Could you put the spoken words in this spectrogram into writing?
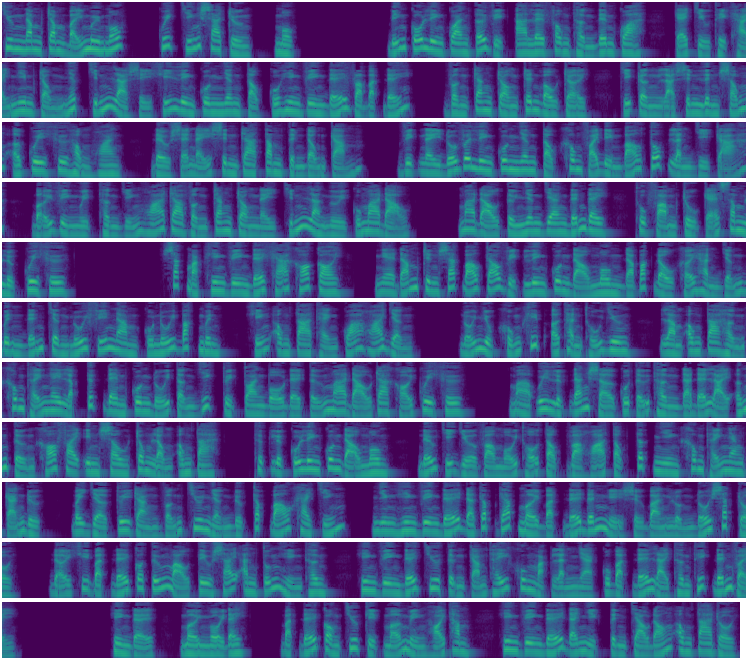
Chương 571, Quyết chiến sa trường, 1 Biến cố liên quan tới việc A Lê Phong Thần đêm qua, kẻ chịu thiệt hại nghiêm trọng nhất chính là sĩ khí liên quân nhân tộc của hiên viên đế và bạch đế. Vần trăng tròn trên bầu trời, chỉ cần là sinh linh sống ở quy khư hồng hoang, đều sẽ nảy sinh ra tâm tình đồng cảm. Việc này đối với liên quân nhân tộc không phải điềm báo tốt lành gì cả, bởi vì Nguyệt Thần diễn hóa ra vần trăng tròn này chính là người của ma đạo. Ma đạo từ nhân gian đến đây, thuộc phạm trù kẻ xâm lược quy khư. Sắc mặt hiên viên đế khá khó coi, nghe đám trinh sát báo cáo việc liên quân đạo môn đã bắt đầu khởi hành dẫn binh đến chân núi phía nam của núi Bắc Minh, khiến ông ta thẹn quá hóa giận. Nỗi nhục khủng khiếp ở thành Thủ Dương, làm ông ta hận không thể ngay lập tức đem quân đuổi tận giết tuyệt toàn bộ đệ tử ma đạo ra khỏi quy khư. Mà uy lực đáng sợ của tử thần đã để lại ấn tượng khó phai in sâu trong lòng ông ta. Thực lực của liên quân đạo môn, nếu chỉ dựa vào mỗi thổ tộc và hỏa tộc tất nhiên không thể ngăn cản được, bây giờ tuy rằng vẫn chưa nhận được cấp báo khai chiến, nhưng hiên viên đế đã gấp gáp mời Bạch Đế đến nghị sự bàn luận đối sách rồi. Đợi khi Bạch Đế có tướng mạo tiêu sái anh Tuấn hiện thân, hiên viên đế chưa từng cảm thấy khuôn mặt lạnh nhạt của Bạch Đế lại thân thiết đến vậy. Hiền đệ, mời ngồi đây, Bạch Đế còn chưa kịp mở miệng hỏi thăm, hiên viên đế đã nhiệt tình chào đón ông ta rồi.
